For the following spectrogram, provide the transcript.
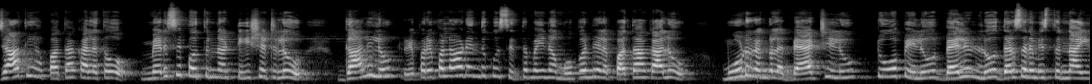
జాతీయ పతాకాలతో మెరిసిపోతున్న టీషర్టులు గాలిలో రెపరెపలాడేందుకు సిద్ధమైన మువ్వన్నెల పతాకాలు మూడు రంగుల బ్యాడ్జీలు టోపీలు బెలూన్లు దర్శనమిస్తున్నాయి.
